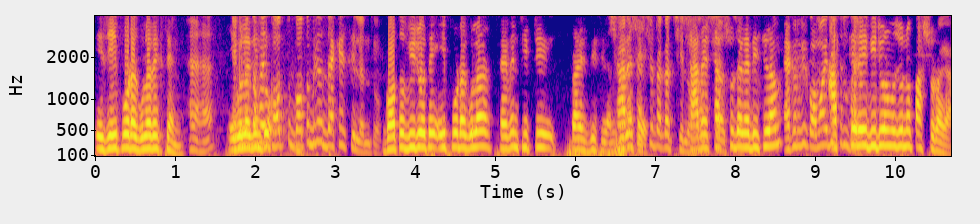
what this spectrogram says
এই যে এই প্রোডাক্টগুলো দেখছেন? হ্যাঁ হ্যাঁ। এগুলো কিন্তু গত গত ভিডিও দেখাইছিলেন তো। গত ভিডিওতে এই প্রোডাক্টগুলো সেভেন ফিফটি প্রাইস দিছিলাম ঠিক সাড়ে আছে? সাতশো টাকা ছিল। সাড়ে আচ্ছা, সাতশো আচ্ছা। টাকা দিছিলাম। এখন কি কমাই দিয়েছেন আজকের এই ভিডিওর জন্য পাঁচশো টাকা।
